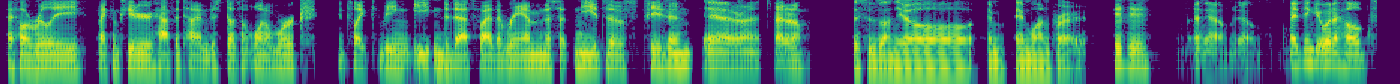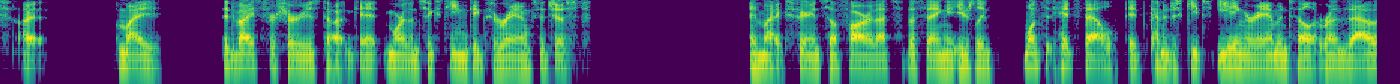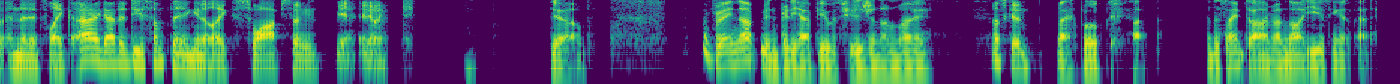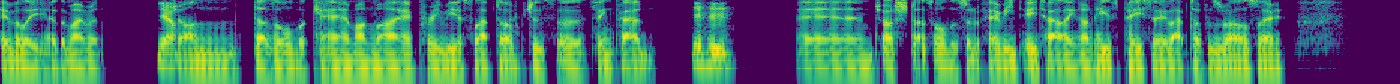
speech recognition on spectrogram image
I feel really, my computer half the time just doesn't want to work. It's like being eaten to death by the RAM needs of Fusion. Yeah, right. I don't know. This is on your M- M1 Pro. Know. Yeah, yeah. I think it would have helped. I, my advice for sure is to get more than 16 gigs of RAM because it just, in my experience so far, that's the thing. It usually, once it hits that, it kind of just keeps eating RAM until it runs out. And then it's like, "Ah, I got to do something. And it like swaps. And yeah, anyway. Yeah. I've been, I've been pretty happy with Fusion on my That's good. MacBook. At the same time, I'm not using it that heavily at the moment. Yeah. John does all the cam on my previous laptop, which is the ThinkPad. Mm-hmm. and Josh does all the sort of heavy detailing on his PC laptop as well. So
